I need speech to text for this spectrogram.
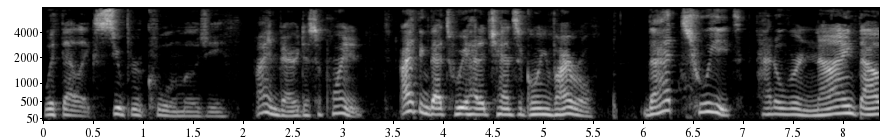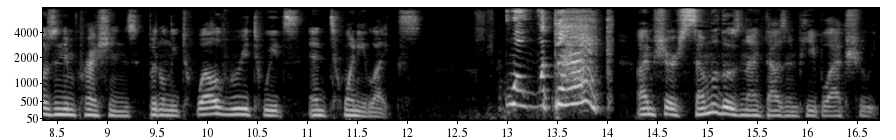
with that like super cool emoji. I am very disappointed. I think that tweet had a chance of going viral. That tweet had over 9,000 impressions, but only 12 retweets and 20 likes. Well, what the heck? I'm sure some of those 9,000 people actually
